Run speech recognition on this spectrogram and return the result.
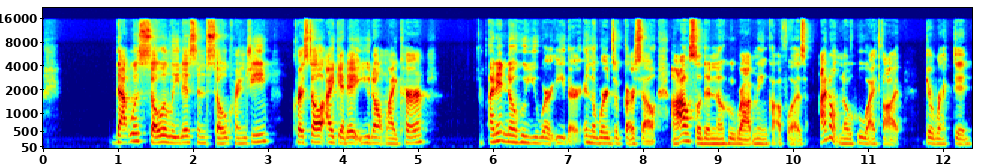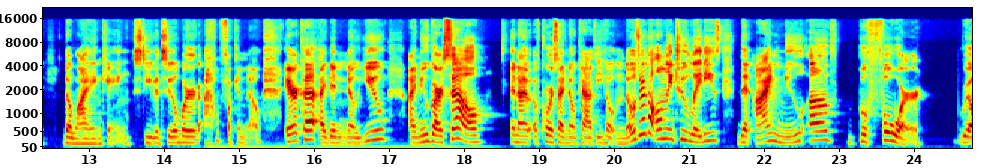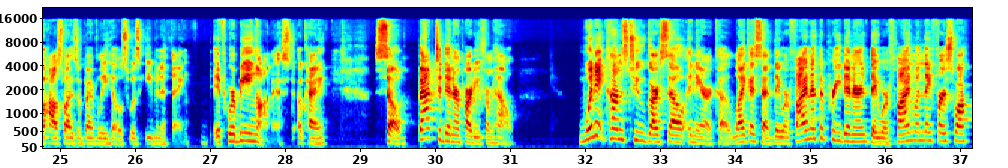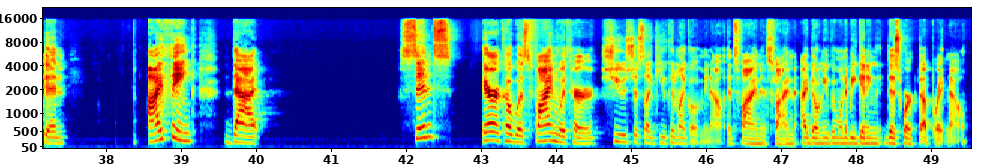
That was so elitist and so cringy. Crystal, I get it. You don't like her. I didn't know who you were either, in the words of Garcelle. I also didn't know who Rob Minkoff was. I don't know who I thought directed The Lion King. Steven Spielberg, I don't fucking know. Erica, I didn't know you. I knew Garcelle, and I of course I know Kathy Hilton. Those are the only two ladies that I knew of before Real Housewives of Beverly Hills was even a thing. If we're being honest, okay? So, back to dinner party from hell. When it comes to Garcelle and Erika, like I said, they were fine at the pre-dinner. They were fine when they first walked in. I think that since Erika was fine with her. She was just like, you can let go of me now. It's fine. It's fine. I don't even want to be getting this worked up right now.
